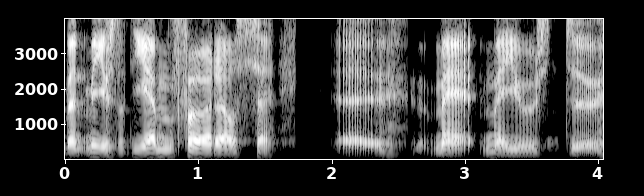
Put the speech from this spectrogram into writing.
men just att jämförelse Eh, med, med just uh,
